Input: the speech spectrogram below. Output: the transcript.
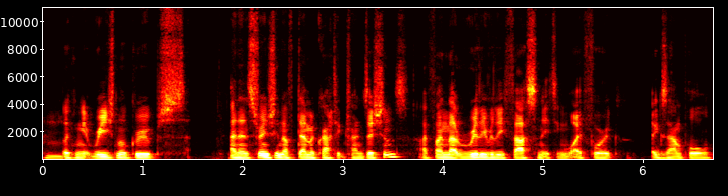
hmm. looking at regional groups, and then strangely enough, democratic transitions. I find that really, really fascinating. Why, for example,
